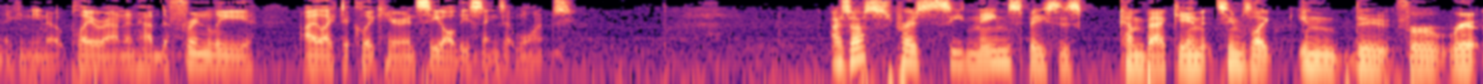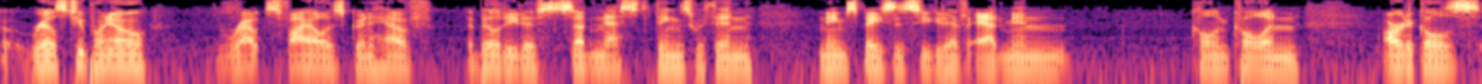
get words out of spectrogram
they can you know play around and have the friendly. I like to click here and see all these things at once. I was also surprised to see namespaces come back in. It seems like in the for Rails 2.0 routes file is going to have ability to subnest things within namespaces so you could have admin colon colon articles.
